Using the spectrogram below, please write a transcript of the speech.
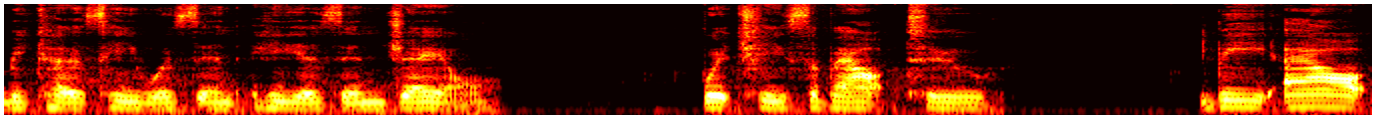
because he was in he is in jail, which he's about to be out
